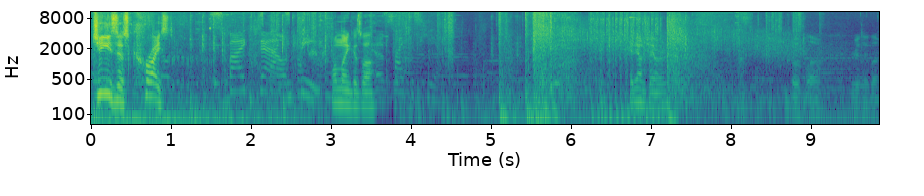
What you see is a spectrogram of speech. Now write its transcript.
Jesus Christ. Spike down B. One link as well. Spike is here. Both low. Really low.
